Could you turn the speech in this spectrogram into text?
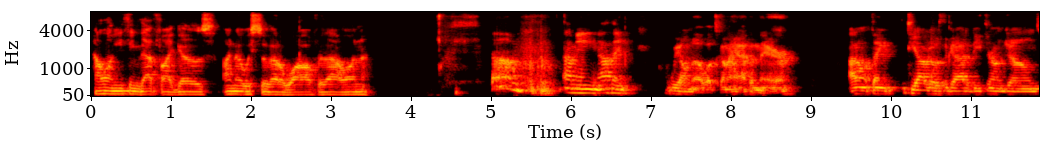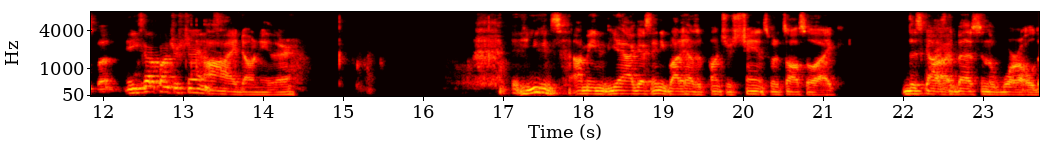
How long do you think that fight goes? I know we still got a while for that one. Um, I mean, I think we all know what's going to happen there. I don't think Thiago is the guy to dethrone Jones, but he's got a puncher's chance. I don't either. You can, I mean, yeah, I guess anybody has a puncher's chance, but it's also like this guy's the best in the world,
